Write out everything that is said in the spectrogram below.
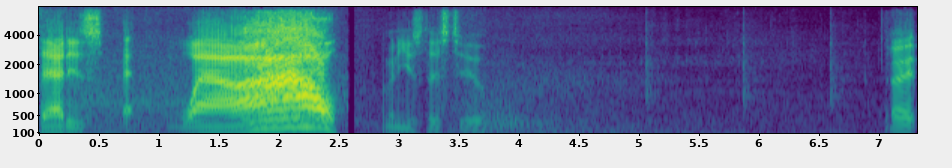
That is... Eh, wow! I'm gonna use this too. Alright.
